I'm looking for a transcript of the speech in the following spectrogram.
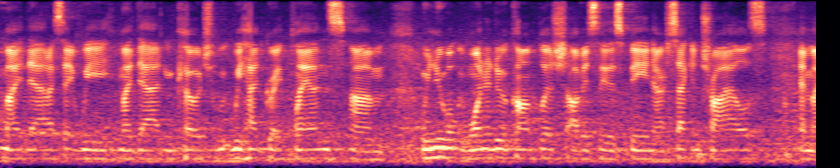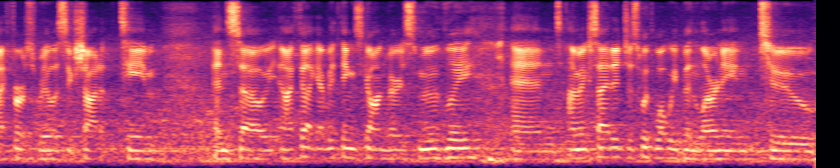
my dad, I say we, my dad and coach, we, we had great plans. Um, we knew what we wanted to accomplish, obviously this being our second trials and my first realistic shot at the team. And so you know, I feel like everything's gone very smoothly and I'm excited just with what we've been learning to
